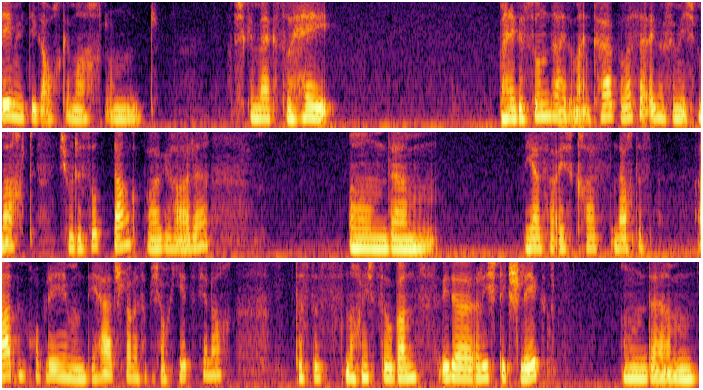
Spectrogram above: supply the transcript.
demütig auch gemacht und habe ich gemerkt, so, hey, meine Gesundheit und mein Körper, was er immer für mich macht, ich wurde so dankbar gerade. Und ähm, ja, es war echt krass. Und auch das Atemproblem und die Herzschlag, das habe ich auch jetzt hier noch, dass das noch nicht so ganz wieder richtig schlägt. Und ähm,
